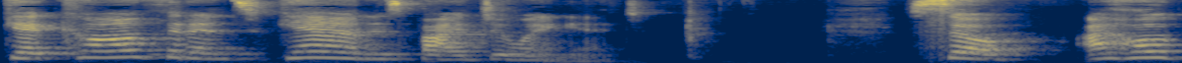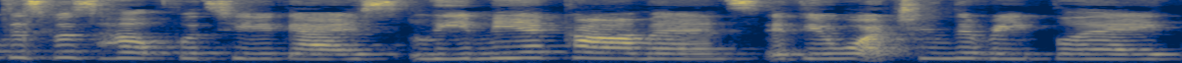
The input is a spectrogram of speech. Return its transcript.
get confidence again is by doing it. So I hope this was helpful to you guys. Leave me a comment. If you're watching the replay,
